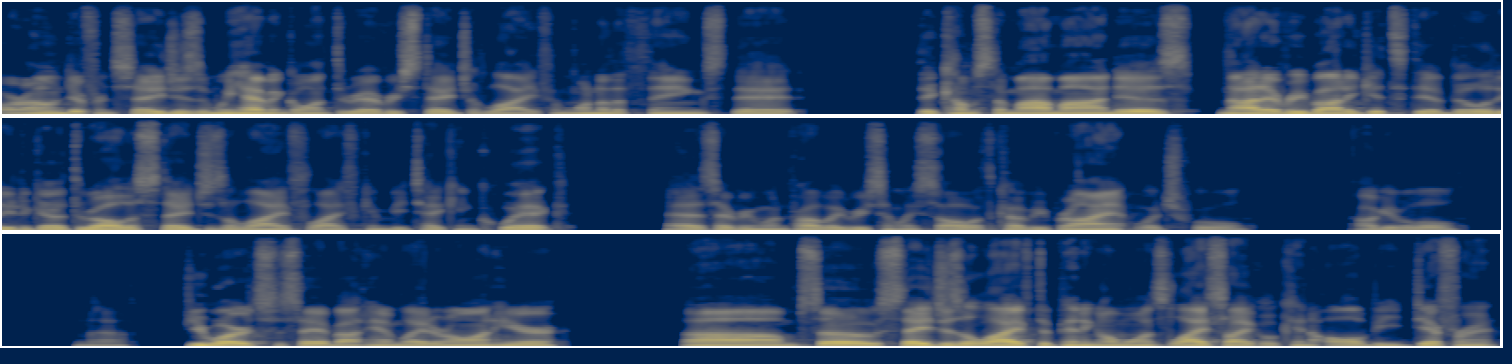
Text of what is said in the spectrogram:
our own different stages, and we haven't gone through every stage of life. And one of the things that that comes to my mind is not everybody gets the ability to go through all the stages of life. Life can be taken quick, as everyone probably recently saw with Kobe Bryant, which will I'll give a little a few words to say about him later on here. Um, so stages of life, depending on one's life cycle, can all be different.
